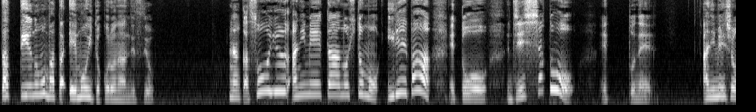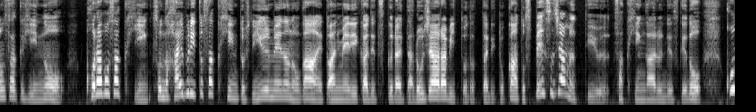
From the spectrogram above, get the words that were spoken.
たっていうのもまたエモいところなんですよ。なんかそういうアニメーターの人もいれば、えっと、実写と、えっとね、アニメーション作品のコラボ作品、そんなハイブリッド作品として有名なのが、えっと、アニメリカで作られたロジャーラビットだったりとか、あとスペースジャムっていう作品があるんですけど、こ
